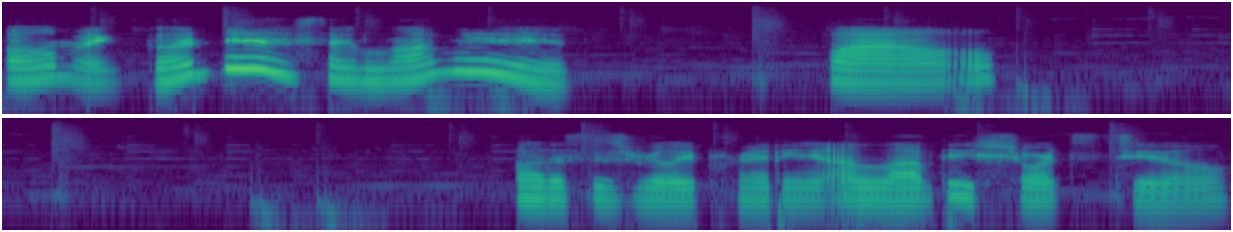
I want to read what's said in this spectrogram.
Oh my goodness, I love it. Wow. Oh, this is really pretty. I love these shorts too.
